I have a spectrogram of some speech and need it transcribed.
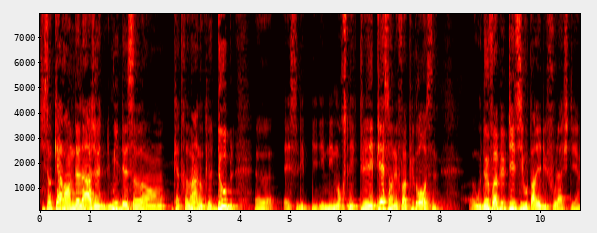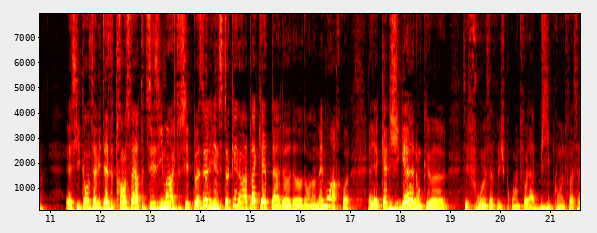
640 de large, 1280, donc le double. les, les, les, pièces sont deux fois plus grosses. Ou deux fois plus petites si vous parlez du Full HD. Hein. Et ce qui compte, c'est la vitesse de transfert. Toutes ces images, tous ces puzzles, ils viennent stocker dans la plaquette, là, dans la mémoire, quoi. Il y a 4 gigas, donc euh, c'est fou, hein, ça fait je sais pas combien de fois la Bible, combien de fois ça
